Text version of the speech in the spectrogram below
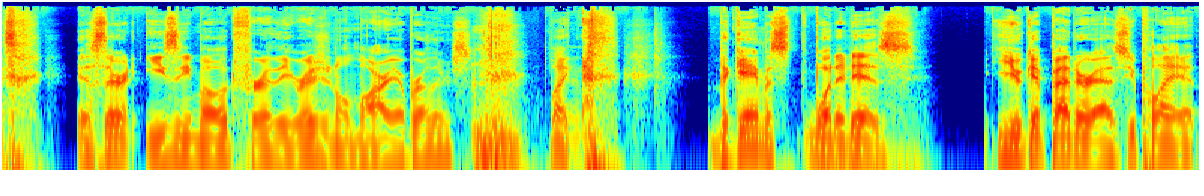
is there an easy mode for the original Mario Brothers? Like, Yeah. the game is what it is. You get better as you play it,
